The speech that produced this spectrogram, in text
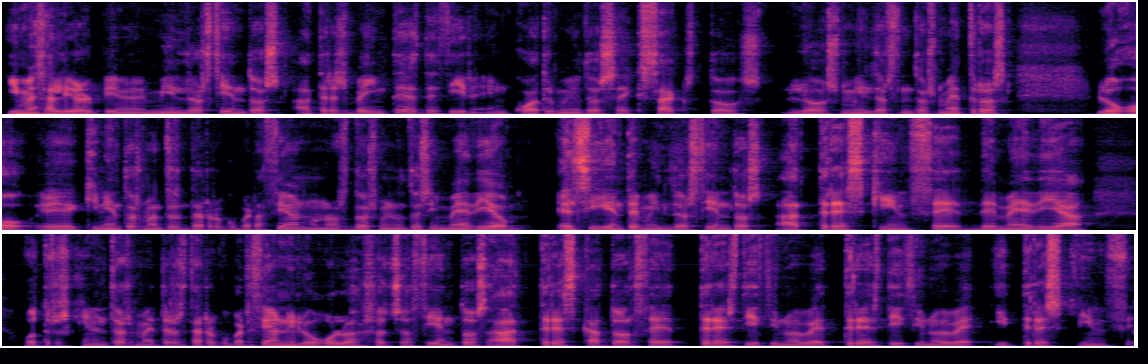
y me salió el primer 1200 a 320, es decir, en 4 minutos exactos los 1200 metros. Luego 500 eh, metros de recuperación, unos 2 minutos y medio. El siguiente 1200 a 315 de media, otros 500 metros de recuperación. Y luego los 800 a 314, 319, 319 y 315.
